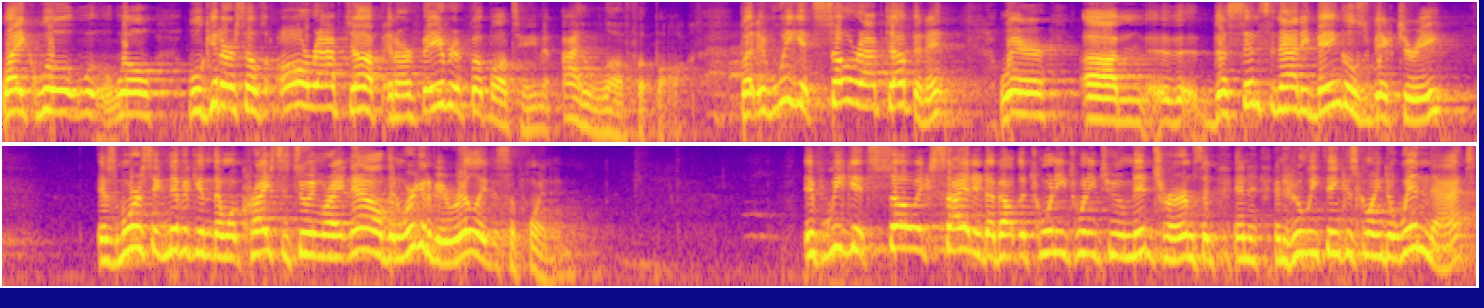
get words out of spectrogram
Like we'll, we'll, we'll get ourselves all wrapped up in our favorite football team. I love football. But if we get so wrapped up in it, where um, the Cincinnati Bengals victory is more significant than what Christ is doing right now, then we're going to be really disappointed. If we get so excited about the 2022 midterms and, and, and who we think is going to win that,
